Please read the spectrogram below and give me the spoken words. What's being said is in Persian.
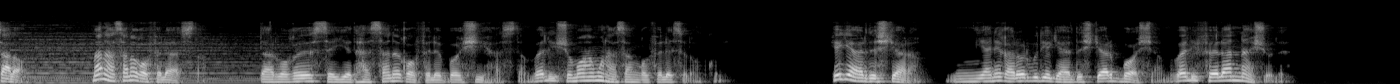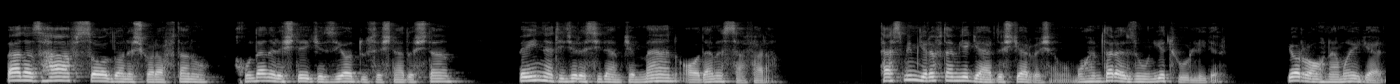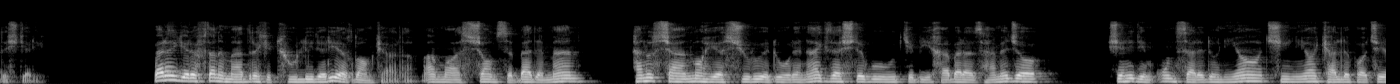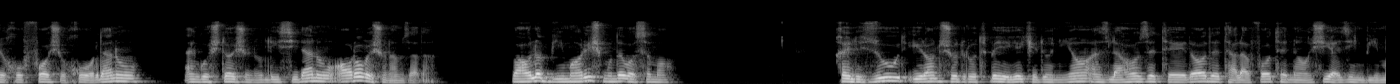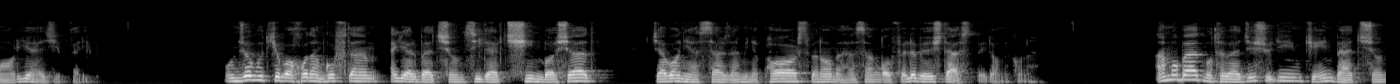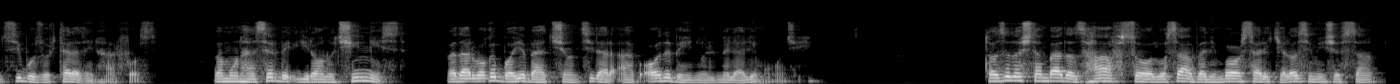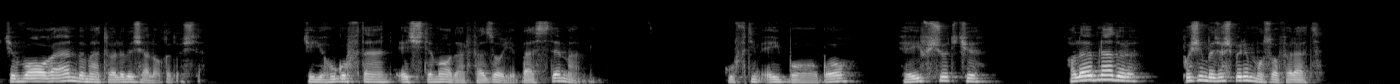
سلام. من حسن قافله هستم. در واقع سید حسن قافله باشی هستم. ولی شما همون حسن قافله صدام کنید. یه گردشگرم. یعنی قرار بود یه گردشگر باشم. ولی فعلا نشده. بعد از هفت سال دانشگاه رفتن و خوندن رشته‌ای که زیاد دوستش نداشتم به این نتیجه رسیدم که من آدم سفرم. تصمیم گرفتم یه گردشگر بشم و مهمتر از اون یه تور لیدر یا راهنمای گردشگری. برای گرفتن مدرک تور لیدری اقدام کردم اما از شانس بد من هنوز چند ماهی از شروع دوره نگذشته بود که بیخبر از همه جا شنیدیم اون سر دنیا چینیا کل پاچه خفاش و خوردن و انگشتاشون و لیسیدن و آروغشون هم زدن و حالا بیماریش مونده واسه ما. خیلی زود ایران شد رتبه یک دنیا از لحاظ تعداد تلفات ناشی از این بیماری عجیب غریب. اونجا بود که با خودم گفتم اگر بدشانسی در چین باشد جوانی از سرزمین پارس به نام حسن قافله بهش دست پیدا می‌کنه اما بعد متوجه شدیم که این بدشانسی بزرگتر از این حرف هست و منحصر به ایران و چین نیست و در واقع با یه بدشانسی در ابعاد بین المللی مواجهیم. تازه داشتم بعد از هفت سال واسه اولین بار سر کلاسی میشستم که واقعا به مطالبش علاقه داشتم. که یهو گفتن اجتماع در فضای بسته ممنوع. گفتیم ای بابا حیف شد که. حالا اب نداره. پشیم به جاش بریم مسافرت.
